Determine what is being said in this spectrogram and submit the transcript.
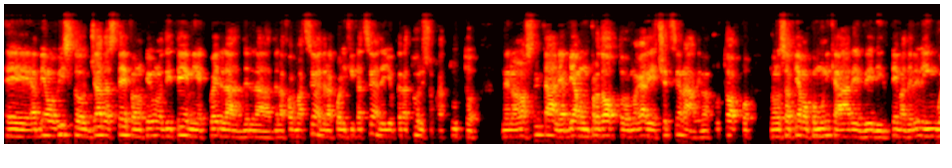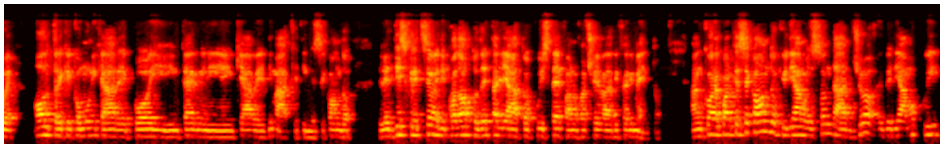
eh, abbiamo visto già da Stefano che uno dei temi è quella della, della formazione, della qualificazione degli operatori, soprattutto nella nostra Italia, abbiamo un prodotto magari eccezionale, ma purtroppo non lo sappiamo comunicare, vedi il tema delle lingue, oltre che comunicare poi in termini e in chiave di marketing, secondo le descrizioni di prodotto dettagliato a cui Stefano faceva riferimento. Ancora qualche secondo, chiudiamo il sondaggio e vediamo qui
